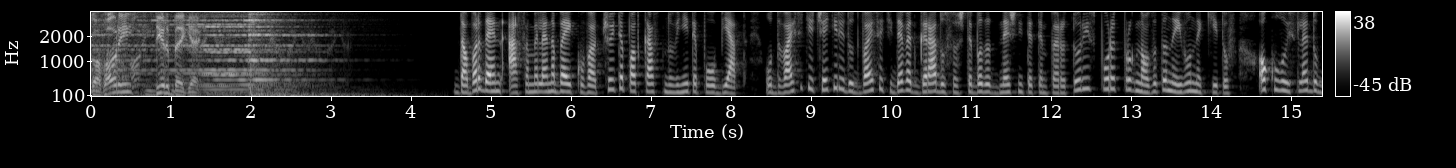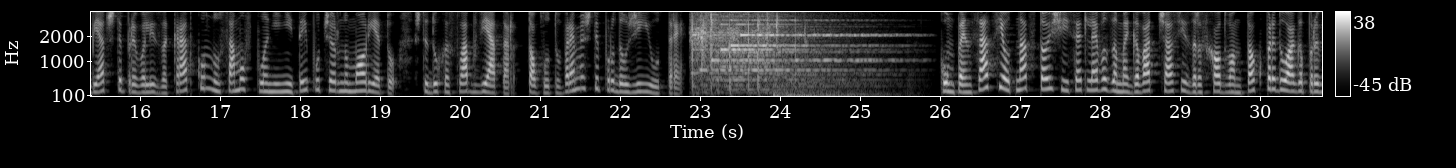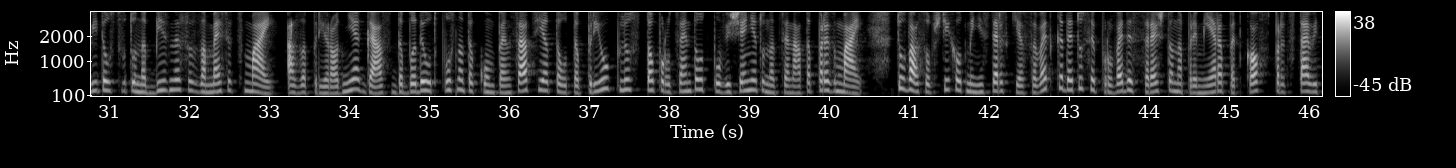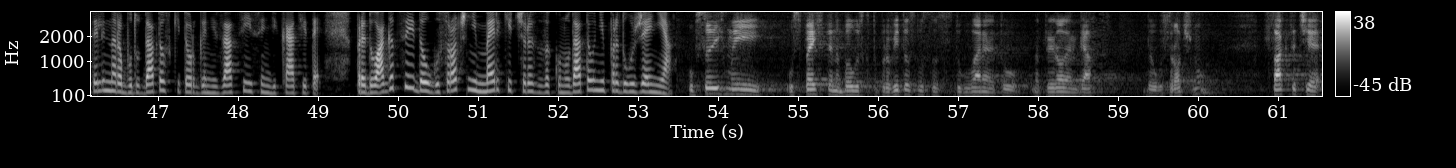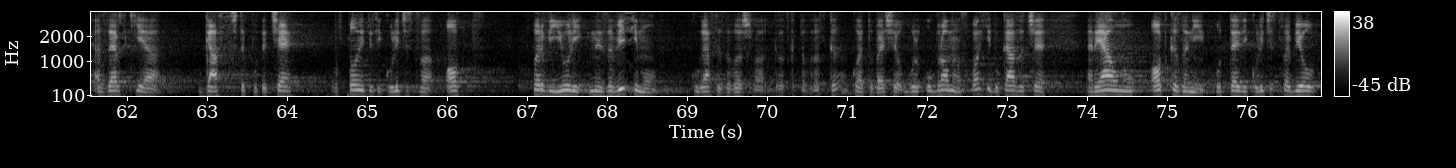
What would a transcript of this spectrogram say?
Говори Дирбеге. Добър ден, аз съм Елена Бейкова. Чуйте подкаст новините по обяд. От 24 до 29 градуса ще бъдат днешните температури според прогнозата на Иво Некитов. Около и след обяд ще превали за кратко, но само в планините и по Черноморието. Ще духа слаб вятър. Топлото време ще продължи и утре. Компенсация от над 160 лева за мегаватт час изразходван ток предлага правителството на бизнеса за месец май, а за природния газ да бъде отпусната компенсацията от април плюс 100% от повишението на цената през май. Това съобщиха от Министерския съвет, където се проведе среща на премиера Петков с представители на работодателските организации и синдикатите. Предлагат се и дългосрочни мерки чрез законодателни предложения. Обсъдихме и успехите на българското правителство с договарянето на природен газ дългосрочно. Факта, че азерския газ ще потече в пълните си количества от 1 юли, независимо кога се завършва гръцката връзка, което беше огромен успех и доказа, че реално отказа ни от тези количества е бил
